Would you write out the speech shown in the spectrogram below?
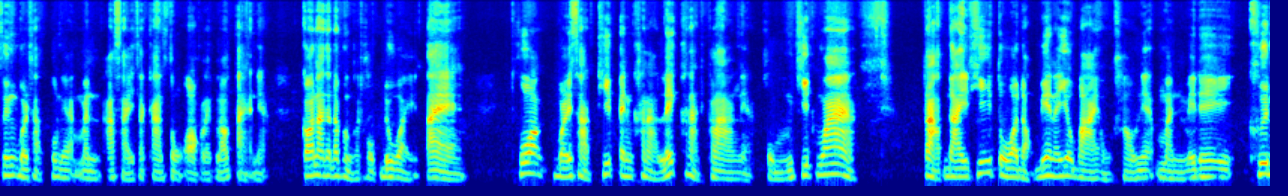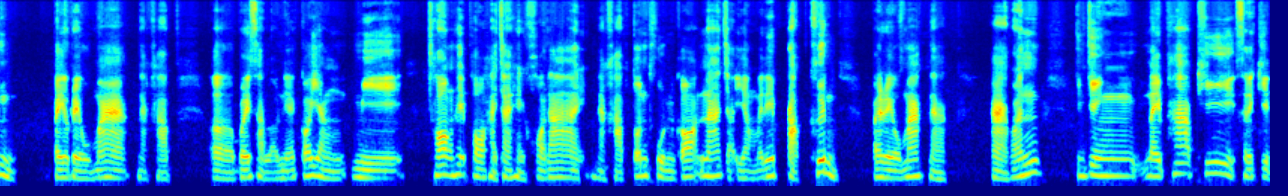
ซึ่งบริษัทพวกนี้มันอาศัยจากการส่งออกอะไรแล้วแต่เนี่ยก็น่าจะได้ผลกระทบด้วย แต่พวกบริษัทที่เป็นขนาดเล็กขนาดกลางเนี่ย ผมคิดว่าตราบใดที่ตัวดอกเบี้ยนโยบายของเขาเนี่ยมันไม่ได้ขึ้นไปเร็วมากนะครับบริษัทเหล่านี้ก็ยังมีช่องให้พอหายใจหายคอได้นะครับ ต้นทุนก็น่าจะยังไม่ได้ปรับขึ้นไปเร็วมากนักอ่าเพราะฉะนั้นจริงๆในภาพที่เศรษฐกิจ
